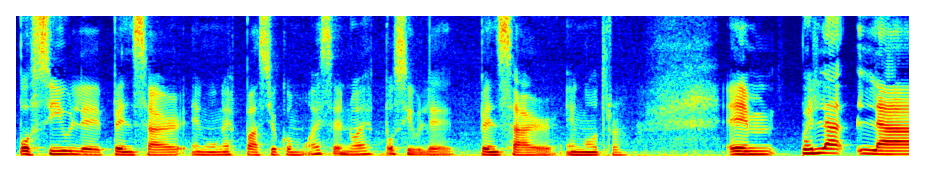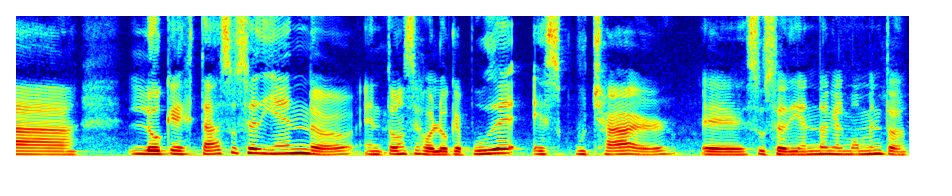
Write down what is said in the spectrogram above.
posible pensar en un espacio como ese no es posible pensar en otro. Em, pues la, lo que está sucediendo entonces, o lo que pude escuchar eh, sucediendo en el momento,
